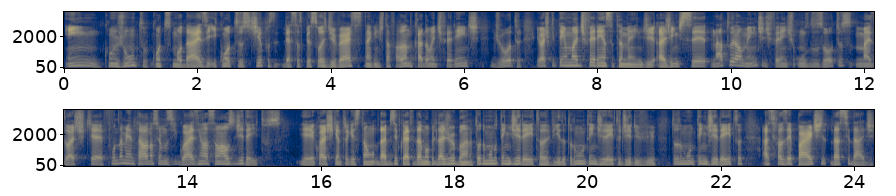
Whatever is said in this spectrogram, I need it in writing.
em conjunto com outros modais e, e, com outros tipos dessas pessoas diversas né, que a gente está falando, cada um é diferente de outro, eu acho que tem uma diferença também de a gente ser naturalmente diferente uns dos outros, mas eu acho que é fundamental nós sermos iguais em relação aos direitos. E aí eu acho que entra a questão da bicicleta e da mobilidade urbana. Todo mundo tem direito à vida, todo mundo tem direito de ir e vir, todo mundo tem direito a se fazer parte da cidade.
